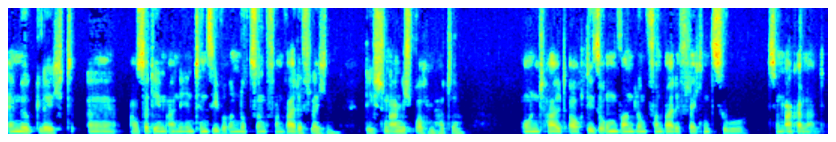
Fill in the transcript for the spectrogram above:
ermöglicht äh, außerdem eine intensivere Nutzung von Weideflächen, die ich schon angesprochen hatte, und halt auch diese Umwandlung von Weideflächen zu, zum Ackerland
